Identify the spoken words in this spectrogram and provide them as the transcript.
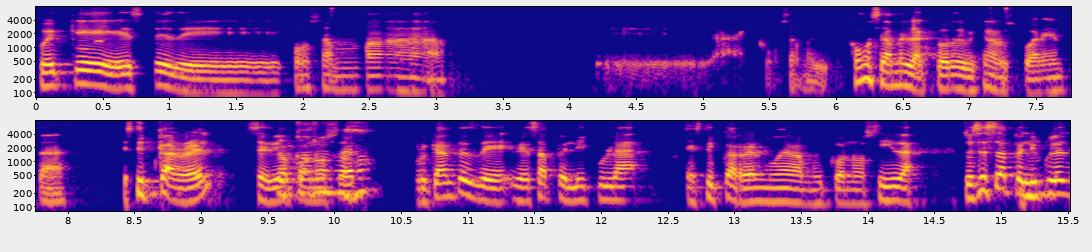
fue que este de, ¿cómo se llama? Eh, ¿cómo, se llama ¿Cómo se llama el actor de Virgen a los 40? Steve Carell se dio a conocer porque antes de, esa película Steve Carrell no era muy conocida. Entonces esa película es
